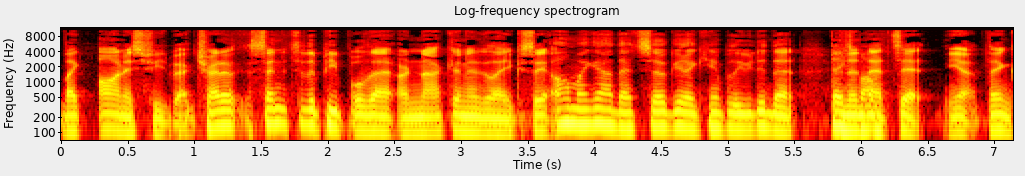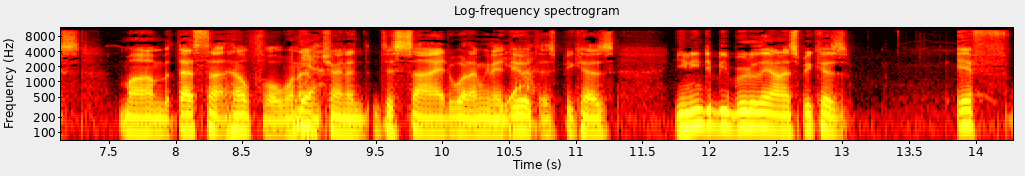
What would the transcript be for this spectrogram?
Like honest feedback try to send it to the people that are not gonna like say oh my god that's so good i can't believe you did that Thanks, and then Mom. that's it yeah thanks mom but that's not helpful when Yeah. i'm trying to decide what i'm gonna Yeah. do with this because you need to be brutally honest because if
